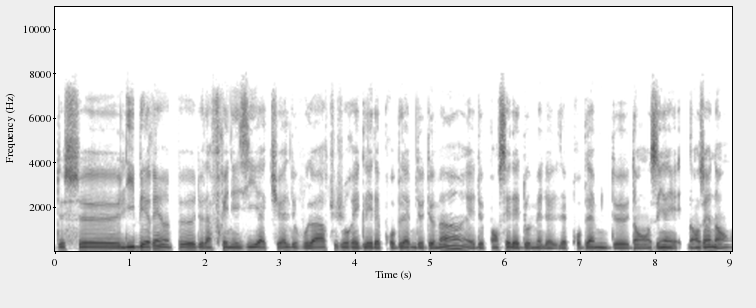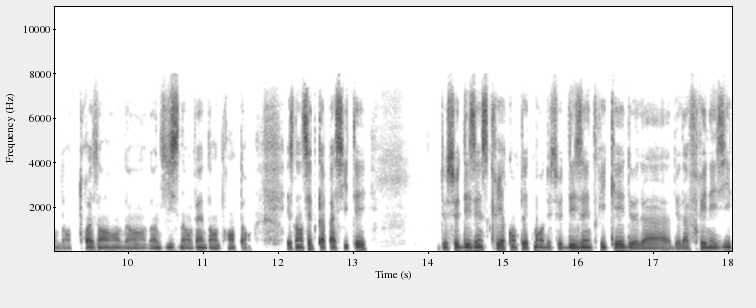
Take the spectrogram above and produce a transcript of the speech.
de se libérer un peu de la frénésie actuelle de vouloir toujours régler des problèmes de demain et de penser des, des problèmes de dans un, dans un an, dans trois ans, dans, 10, dans 20, dans 30 ans. Et dans cette capacité de se désinscrire complètement, de se désintriquer de la, de la frénésie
